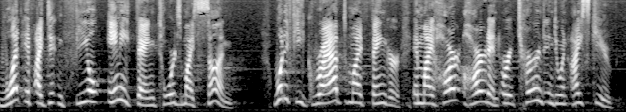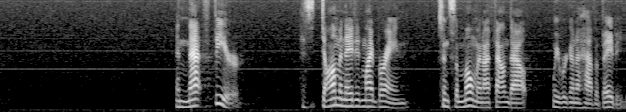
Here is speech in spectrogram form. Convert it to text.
What if I didn't feel anything towards my son? What if he grabbed my finger and my heart hardened or it turned into an ice cube? And that fear has dominated my brain since the moment I found out we were going to have a baby.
